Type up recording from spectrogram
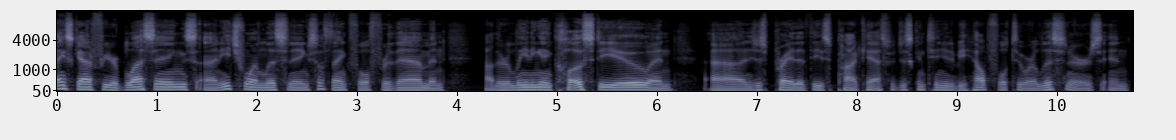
Thanks, God, for your blessings on each one listening. So thankful for them and how they're leaning in close to you, and uh, just pray that these podcasts would just continue to be helpful to our listeners in,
